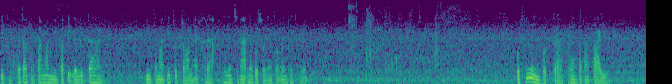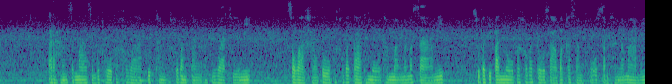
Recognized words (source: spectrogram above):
จิตของข้าพเจ้าจงตั้งมั่นมีสติระลึกได้ มีสมาธิจดจ่อในอักขระพยัญชนะในบทสวดอย่างต่อเนื่องด้วยเถิดบทที่หนึ่งบทกราบพระรัตนตรัยอรหังสมมาสัมพุทโธพระควาพุทธังพระควันตังอภิวาเทมิ สวาขาโตพระควตาธโมธรรมังนัมสสามิ สุปฏิปันโนพระควโตสาวกสังโฆสังฆังนามามิ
